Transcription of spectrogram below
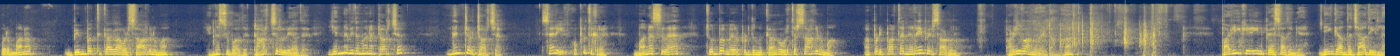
ஒரு மன பிம்பத்துக்காக அவள் சாகணுமா? என்ன சுபா அது? டார்ச்சர் இல்லையா அது? என்ன விதமான டார்ச்சர் மென்டல் டார்ச்சர் சரி ஒப்புத்துக்கிறேன். மனசில் துன்பம் ஏற்படுத்துனதுக்காக ஒருத்தர் சாகணுமா? அப்படி பார்த்தா நிறைய பேர் சாகணும். பழி வாங்க வேண்டாமா? பழி கிழின்னு பேசாதீங்க. நீங்கள் அந்த ஜாதி இல்லை.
